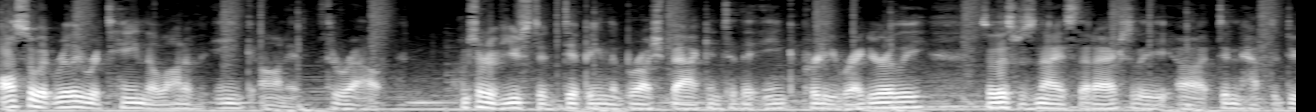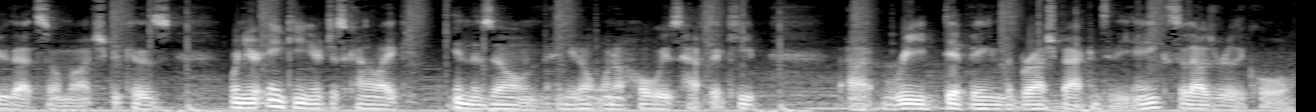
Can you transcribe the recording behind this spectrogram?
Also, it really retained a lot of ink on it throughout. I'm sort of used to dipping the brush back into the ink pretty regularly. So this was nice that I actually uh, didn't have to do that so much because when you're inking, you're just kind of like in the zone and you don't want to always have to keep uh, re-dipping the brush back into the ink. So that was really cool.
